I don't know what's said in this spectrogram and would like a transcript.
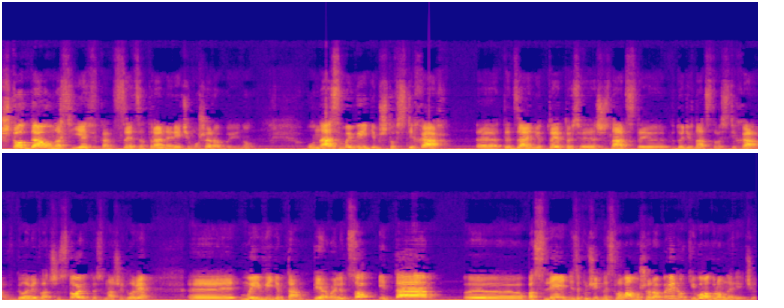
Что да у нас есть в конце центральной речи Мошера Бейну? У нас мы видим, что в стихах э, Тедзайн Ютет, то есть 16 э, до 19 стиха в главе 26, то есть в нашей главе, э, мы видим там первое лицо, и там э, последние заключительные слова Мушарабейну к его огромной речи.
